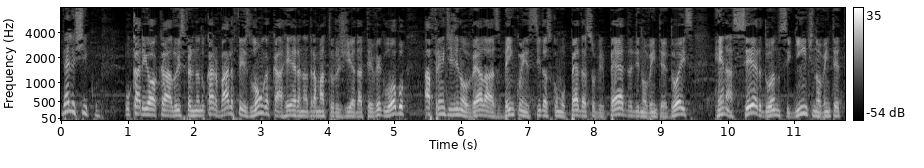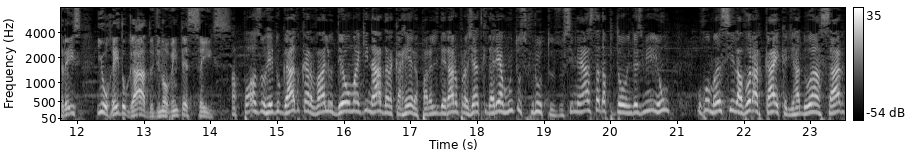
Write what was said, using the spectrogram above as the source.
Velho Chico. O carioca Luiz Fernando Carvalho fez longa carreira na dramaturgia da TV Globo, à frente de novelas bem conhecidas como Pedra sobre Pedra, de 92, Renascer, do ano seguinte, 93, e O Rei do Gado, de 96. Após O Rei do Gado, Carvalho deu uma guinada na carreira para liderar um projeto que daria muitos frutos. O cineasta adaptou em 2001 o romance Lavoura Arcaica, de Raduan Assar,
